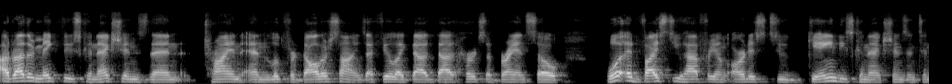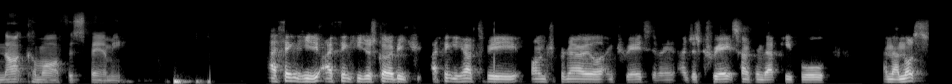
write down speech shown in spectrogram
I'd rather make these connections than try and, and look for dollar signs. I feel like that that hurts a brand. So what advice do you have for young artists to gain these connections and to not come off as spammy? I think you I think you just got to be I think you have to be entrepreneurial and creative and, and just create something that people and I'm not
